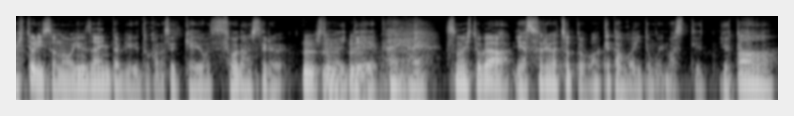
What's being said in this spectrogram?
一人そのユーザーインタビューとかの設計を相談してる人がいて。その人が「いやそれはちょっと分けた方がいいと思います」って言ってた。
